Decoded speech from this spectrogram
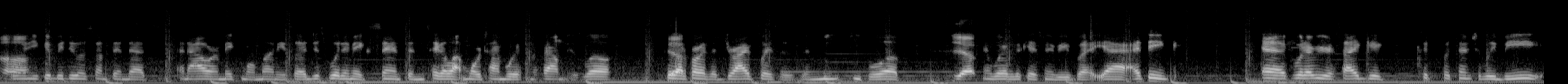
uh-huh. when you could be doing something that's an hour and make more money so it just wouldn't make sense and take a lot more time away from the family as well Because I'd probably have to drive places and meet people up yeah and whatever the case may be. But yeah, I think if whatever your side gig could potentially be,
